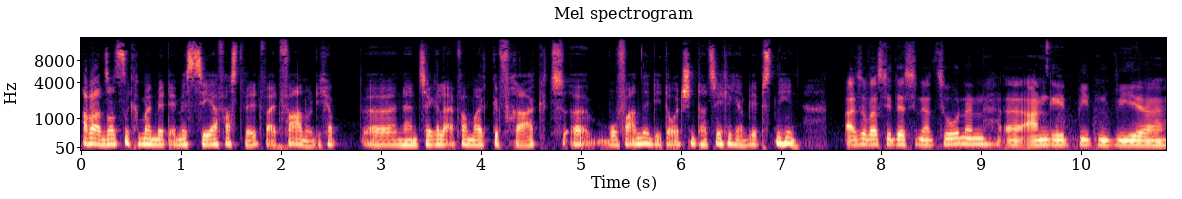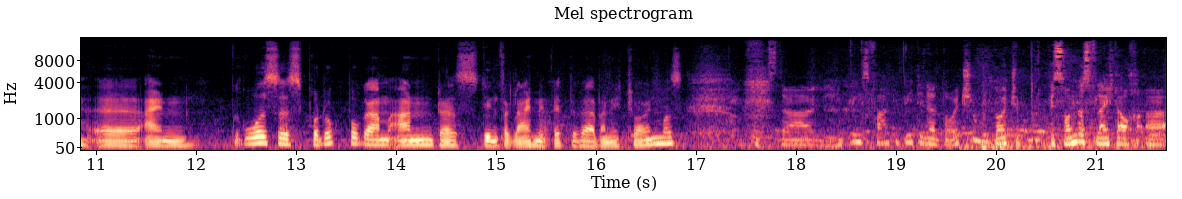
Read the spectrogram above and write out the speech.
aber ansonsten kann man mit MSC ja fast weltweit fahren. Und ich habe äh, Herrn Zingerle einfach mal gefragt, äh, wo fahren denn die Deutschen tatsächlich am liebsten hin? Also was die Destinationen äh, angeht, bieten wir äh, ein großes Produktprogramm an, das den Vergleich mit Wettbewerbern nicht scheuen muss. Gibt es da Lieblingsfahrgebiete der Deutschen, wo Deutsche besonders vielleicht auch äh,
